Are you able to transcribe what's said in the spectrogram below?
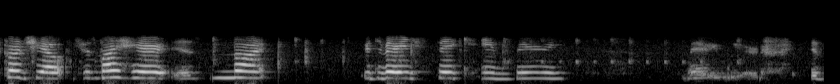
scrunchie out because my hair is not. It's very thick and very, very weird. It's,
